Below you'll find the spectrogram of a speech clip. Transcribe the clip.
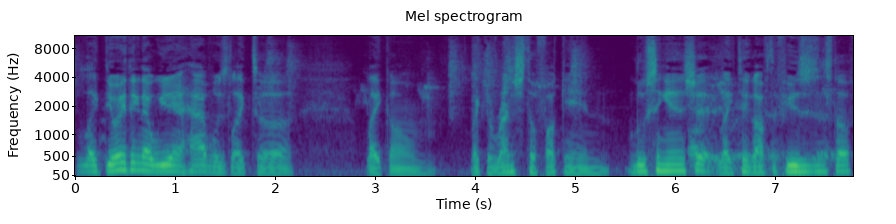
like the only thing that we didn't have was like to, like um, like the wrench to fucking loosen it and Oh, shit. yeah, like right, take off the yeah, fuses and stuff.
